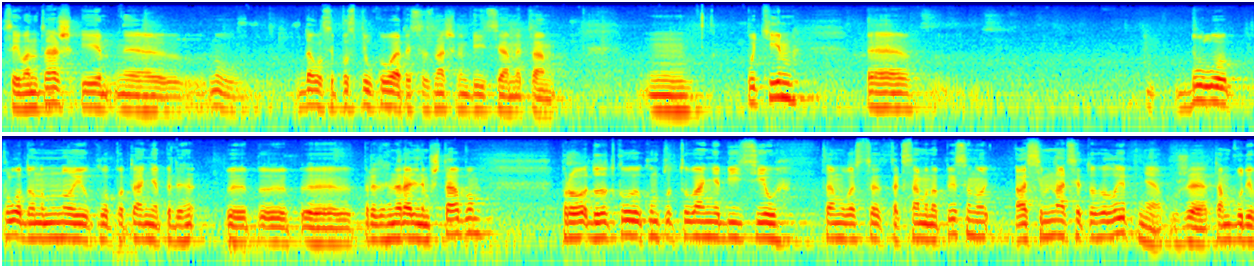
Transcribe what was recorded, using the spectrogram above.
цей вантаж, і е, ну, вдалося поспілкуватися з нашими бійцями там. Потім е, було подано мною клопотання перед, ге- перед Генеральним штабом про додаткове комплектування бійців. Там у вас це так само написано. А 17 липня, вже там буде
